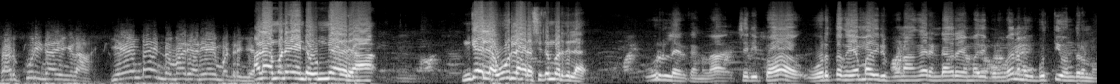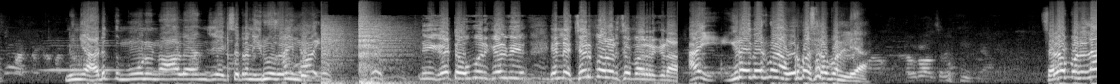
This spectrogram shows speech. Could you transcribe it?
தற்கூரி நாயங்களா. ஏன்டா இந்த மாதிரி அநியாயம் பண்றீங்க? ஆனா மட்டும் என்கிட்ட உண்மையா இருக்கா இங்க இல்ல ஊர்ல இருக்கா, சிதம்பரத்துல. ஊர்ல இருக்காங்களா? சரி இப்ப ஒருத்தவங்க ஏமாத்திட்டு போனாங்க ரெண்டாவது ஏமாத்தி போகும்போது நமக்கு புத்தி வந்துடணும் நீங்க அடுத்து மூணு நாலு அஞ்சு எக்ஸட்ரா இருபது வரையும் நீ கேட்ட ஒவ்வொரு கேள்வி என்ன செருப்பால் அடிச்ச மாதிரி இருக்குடா. ஆனா இருபது பேருக்கு நான் ஒரு ரூபாய் செலவு பண்ணலையா? செலவு பண்ணலனா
